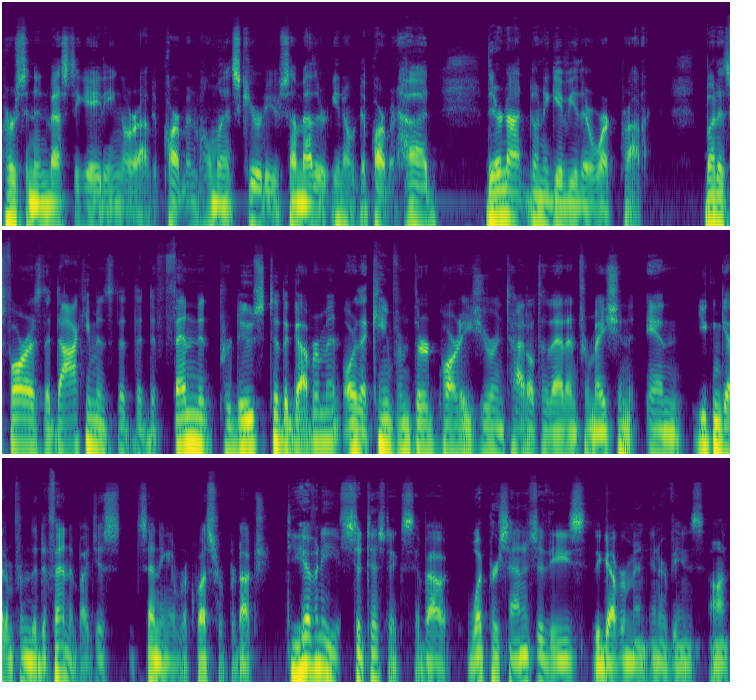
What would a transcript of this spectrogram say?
person investigating or a Department of Homeland Security or some other, you know, Department HUD, they're not going to give you their work product. But as far as the documents that the defendant produced to the government or that came from third parties, you're entitled to that information and you can get them from the defendant by just sending a request for production. Do you have any statistics about what percentage of these the government intervenes on?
